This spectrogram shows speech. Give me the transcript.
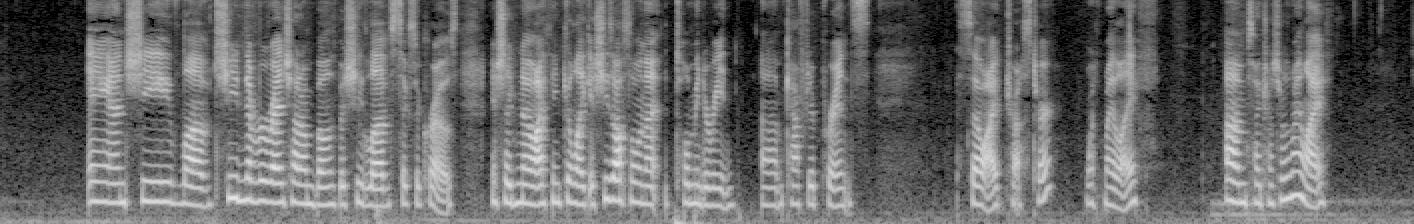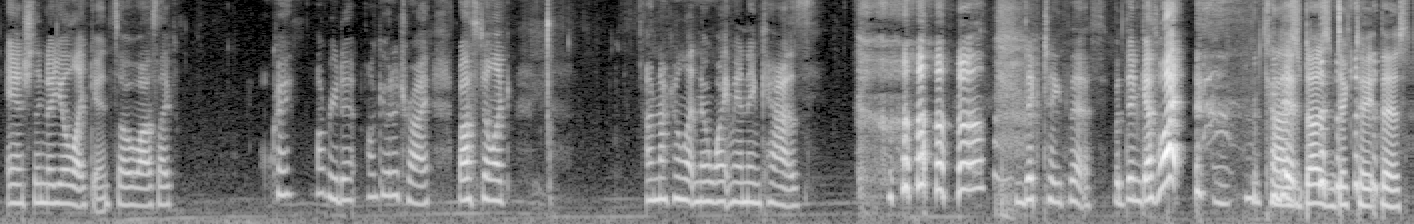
and she loved, she never read Shadow and Bones, but she loved Six of Crows. And she's like, no, I think you'll like it. She's also one that told me to read um, Captive Prince. So I trust her with my life. Um, so I trust her with my life. And she's like, no, you'll like it. So I was like, okay, I'll read it. I'll give it a try. But I was still like, I'm not going to let no white man named Kaz dictate this. But then guess what? Kaz did. does dictate this.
